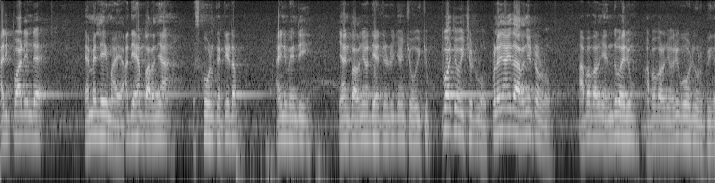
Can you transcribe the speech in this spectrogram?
ഹരിപ്പാടിന്റെ എം എൽ എയുമായ അദ്ദേഹം പറഞ്ഞ സ്കൂൾ കെട്ടിടം അതിനു വേണ്ടി ഞാൻ പറഞ്ഞു അദ്ദേഹത്തിനോട് ഞാൻ ചോദിച്ചു. ഇപ്പോൾ ചോദിച്ചിട്ടുള്ളൂ. ഇപ്പോഴേ ഞാൻ ഇത് അറിഞ്ഞിട്ടുള്ളൂ. അപ്പോൾ പറഞ്ഞു എന്ത് വരും? അപ്പോൾ പറഞ്ഞു ഒരു കോടി ഉറപ്പിക്ക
